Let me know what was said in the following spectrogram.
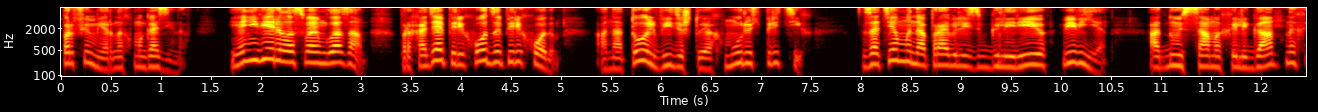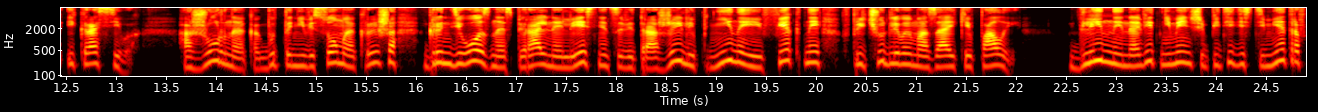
парфюмерных магазинов. Я не верила своим глазам, проходя переход за переходом. Анатоль, видя, что я хмурюсь, притих. Затем мы направились в галерею «Вивьен», одну из самых элегантных и красивых ажурная, как будто невесомая крыша, грандиозная спиральная лестница, витражи, лепнины и эффектные в причудливой мозаике полы. Длинный на вид не меньше 50 метров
